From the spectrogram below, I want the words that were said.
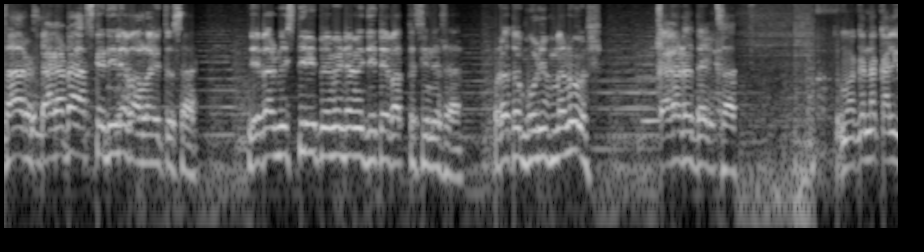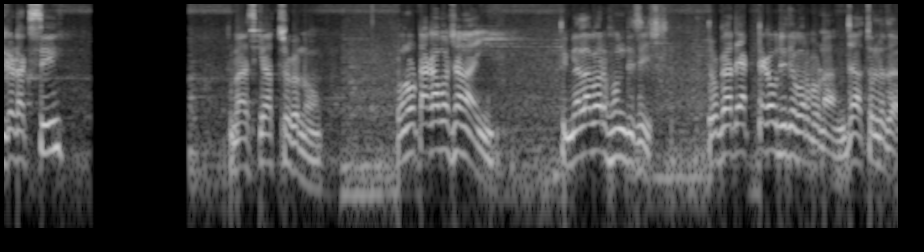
স্যার টাকাটা আজকে দিলে ভালো হইতো স্যার। লেবার মিস্ত্রি পেমেন্ট আমি দিতে পারতেছি না স্যার। ওরা তো গরিব মানুষ। টাকাটা দেন স্যার। তোমাকে না কালকে ডাকছি? তুমি আজকে আসছো কেন? কোনো টাকা পয়সা নাই। তুই মেলাবার ফোন দিছিস। তোকে আর এক টাকাও দিতে পারব না। যা চলে যা।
